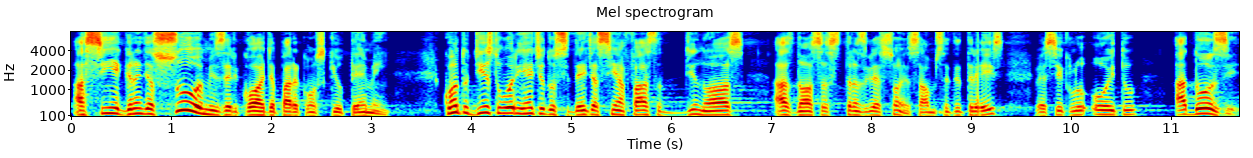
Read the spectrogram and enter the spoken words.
assim é grande a sua misericórdia para com os que o temem. Quanto disto o Oriente do Ocidente, assim afasta de nós as nossas transgressões. Salmo 103, versículo 8 a 12.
